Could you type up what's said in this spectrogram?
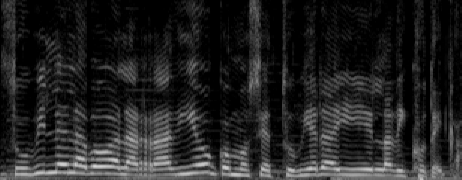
Subirle la voz a la radio como si estuviera ahí en la discoteca.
